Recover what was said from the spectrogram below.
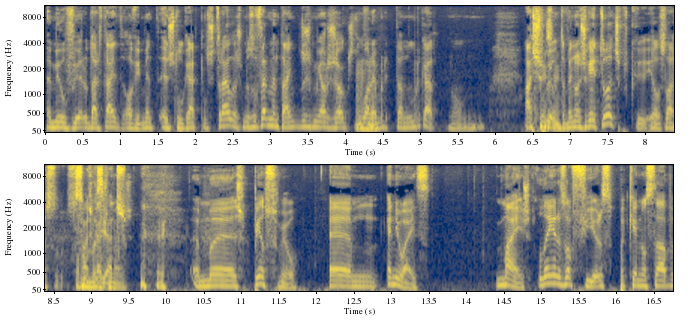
a meu ver. O Dark Tide, obviamente, a julgar pelos trailers, mas o Vermintide dos melhores jogos de Warhammer que estão no mercado. Não, acho. Sim, eu. sim. Também não joguei todos, porque eles lá são, São mais caros. mas penso eu. Um, anyways, mais Layers of Fears, para quem não sabe,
